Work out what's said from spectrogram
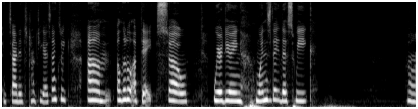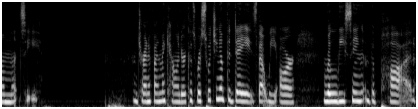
excited to talk to you guys next week. Um, a little update. So we're doing Wednesday this week. Um, let's see. I'm trying to find my calendar because we're switching up the days that we are releasing the pod.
